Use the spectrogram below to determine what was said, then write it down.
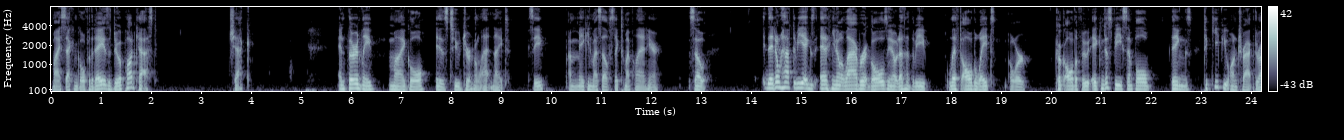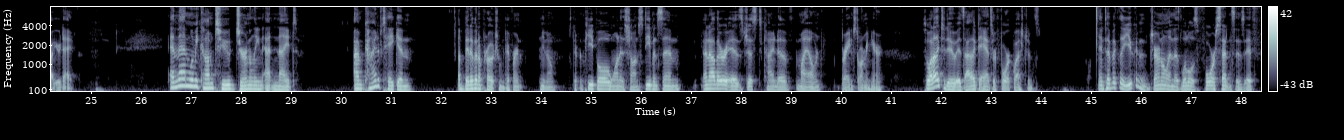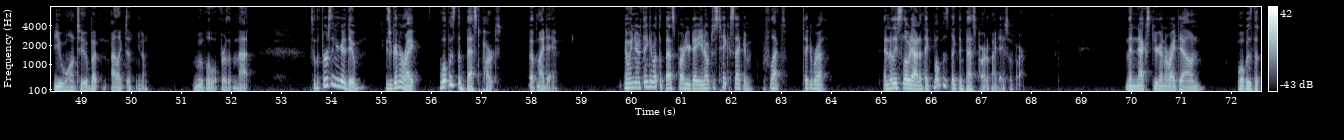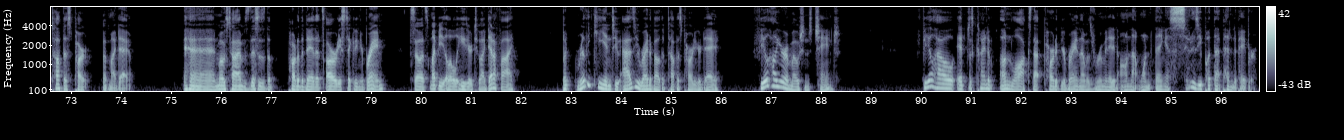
My second goal for the day is to do a podcast. Check. And thirdly, my goal is to journal at night. See, I'm making myself stick to my plan here. So they don't have to be eh, you know elaborate goals. You know, it doesn't have to be lift all the weight or cook all the food. It can just be simple things to keep you on track throughout your day. And then when we come to journaling at night, I'm kind of taken a bit of an approach from different, you know, different people. One is Shawn Stevenson. Another is just kind of my own brainstorming here. So what I like to do is I like to answer four questions. And typically you can journal in as little as four sentences if you want to, but I like to, you know, move a little further than that. So the first thing you're going to do is you're going to write what was the best part of my day? And when you're thinking about the best part of your day, you know, just take a second, reflect, take a breath, and really slow down and think, what was like the best part of my day so far? And then next, you're going to write down what was the toughest part of my day. And most times, this is the part of the day that's already sticking in your brain. So it might be a little easier to identify. But really key into as you write about the toughest part of your day, feel how your emotions change feel how it just kind of unlocks that part of your brain that was ruminating on that one thing as soon as you put that pen to paper.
